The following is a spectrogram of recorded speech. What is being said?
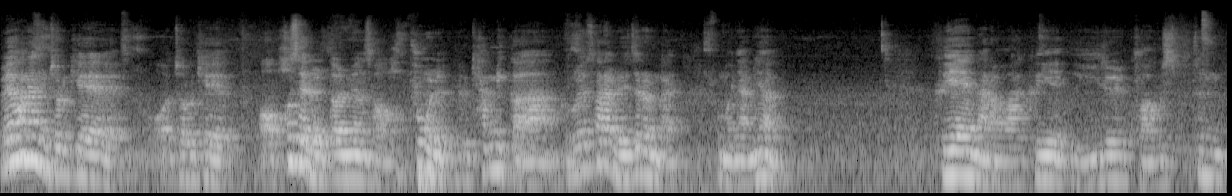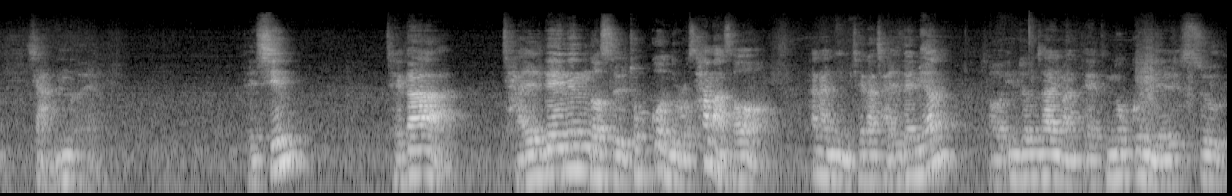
왜 하나님 저렇게 어, 저렇게 어, 허세를 떨면서 허풍을 이렇게 합니까? 왜 사람이 왜 저러는가요? 그 뭐냐면 그의 나라와 그의 의를 구하고 싶지 않은 거예요. 대신 제가 잘 되는 것을 조건으로 삼아서 하나님 제가 잘 되면 저 임종사님한테 등록금 낼 수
